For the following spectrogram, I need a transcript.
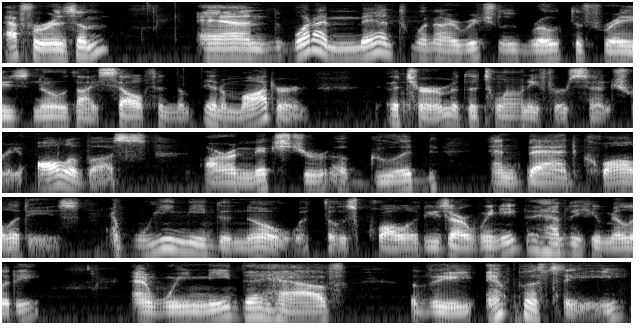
aphorism. And what I meant when I originally wrote the phrase know thyself in, the, in a modern a term of the 21st century, all of us are a mixture of good and bad qualities. And we need to know what those qualities are. We need to have the humility and we need to have the empathy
